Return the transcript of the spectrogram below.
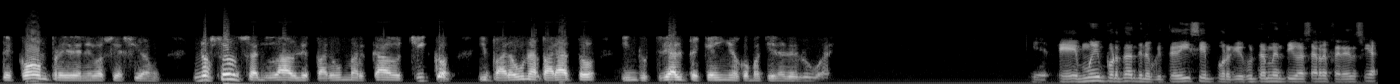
de compra y de negociación, no son saludables para un mercado chico y para un aparato industrial pequeño como tiene el Uruguay. Es muy importante lo que usted dice porque justamente iba a hacer referencia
